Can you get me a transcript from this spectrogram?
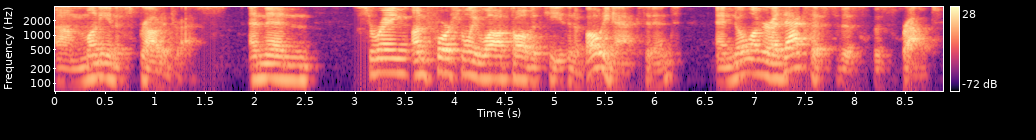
um, money in a Sprout address and then Sarang unfortunately lost all of his keys in a boating accident and no longer has access to this, this Sprout,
